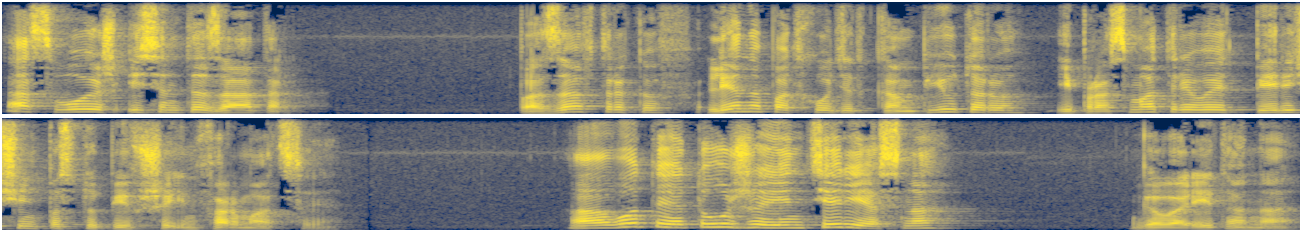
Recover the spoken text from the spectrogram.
Освоишь и синтезатор». Позавтракав, Лена подходит к компьютеру и просматривает перечень поступившей информации. «А вот это уже интересно», – говорит она.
